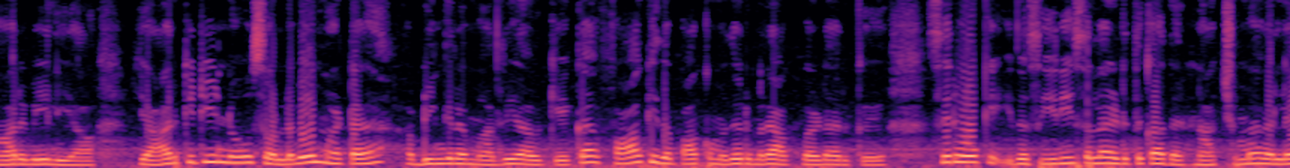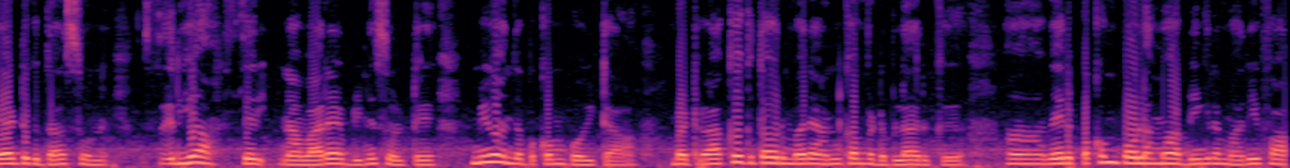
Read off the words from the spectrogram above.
மாறவே இல்லையா? யார்கிட்டயும் நோ சொல்லவே மாட்டேன் அப்படிங்கிற மாதிரி அவள் கேட்க ஃபாக் இதை பார்க்கும்போது ஒரு மாதிரி அக்வர்டாக இருக்குது சரி ஓகே இதை சீரியஸ் எல்லாம் எடுத்துக்காத நான் சும்மா விளையாட்டுக்கு தான் சொன்னேன். சரியா? சரி நான் வரேன் அப்படின்னு சொல்லிட்டு மியூ அந்த பக்கம் போயிட்டா. பட் ராக்குக்கு தான் ஒரு மாதிரி அன்கம்ஃபர்டபுளாக இருக்குது வேறு பக்கம் போகலாமா அப்படிங்கிற மாதிரி ஃபா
